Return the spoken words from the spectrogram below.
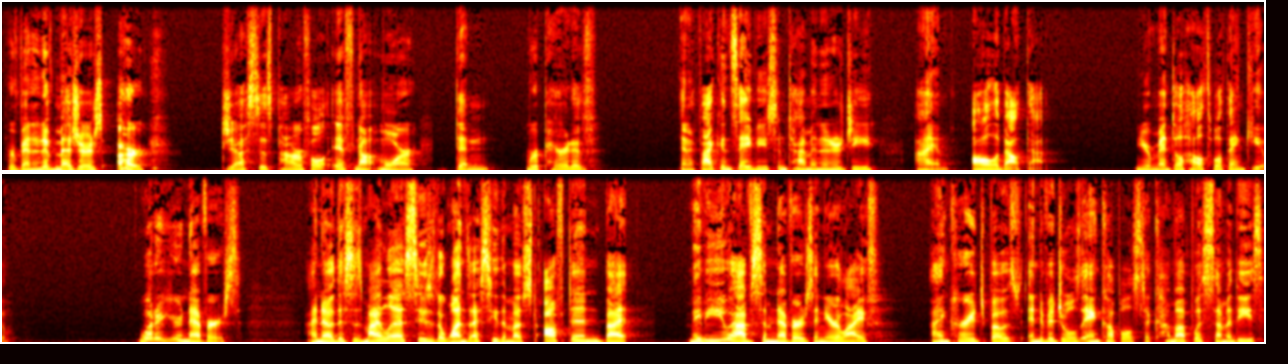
Preventative measures are just as powerful, if not more, than reparative. And if I can save you some time and energy, I am all about that. Your mental health will thank you. What are your nevers? I know this is my list. These are the ones I see the most often, but maybe you have some nevers in your life. I encourage both individuals and couples to come up with some of these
